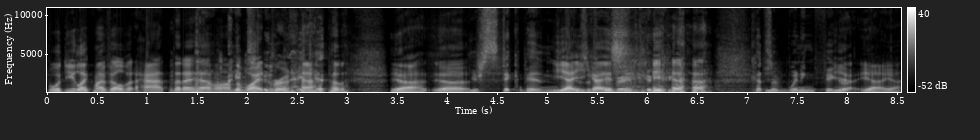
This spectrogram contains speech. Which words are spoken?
Well, do you like my velvet hat that I have on the white brim hat? yeah, uh, Your stick pin. yeah, is you a guys. yeah. cuts a winning figure. Yeah, yeah, yeah.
